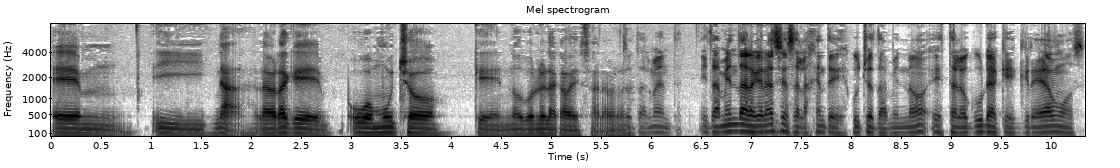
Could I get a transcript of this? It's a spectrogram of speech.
Em, y nada, la verdad que hubo mucho que nos voló la cabeza, la verdad. Totalmente. Y también dar gracias a la gente que escuchó también, ¿no? Esta locura que creamos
